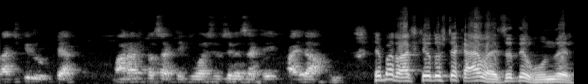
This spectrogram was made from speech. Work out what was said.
राजकीय दृष्ट्या महाराष्ट्रासाठी किंवा शिवसेनेसाठी फायदा होईल हे पण राजकीयदृष्ट्या काय व्हायचं ते होऊन जाईल.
